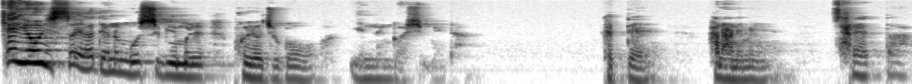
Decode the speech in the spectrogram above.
깨어 있어야 되는 모습임을 보여주고 있는 것입니다. 그때 하나님이 잘했다.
